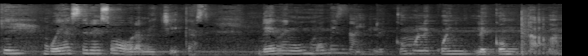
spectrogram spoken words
que voy a hacer eso ahora, mis chicas. Deben un momento. Como le, le contaba.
